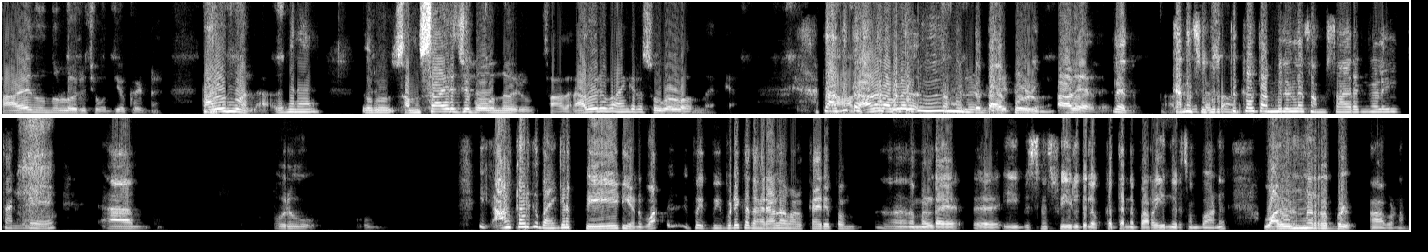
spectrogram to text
താഴെ നിന്നുള്ള ഒരു ചോദ്യമൊക്കെ ഉണ്ട്. അതൊന്നുമല്ല. അതിങ്ങനെ ഒരു സംസാരിച്ചു പോകുന്ന ഒരു സാധനം. അതൊരു ഭയങ്കര സുഖമുള്ള ഒന്ന് തന്നെയാണ്. അത് അതാണ് നമ്മൾ പലപ്പോഴും. അതെ അതെ. കാരണം സുഹൃത്തുക്കൾ തമ്മിലുള്ള സംസാരങ്ങളിൽ തന്നെ ഒരു ആൾക്കാർക്ക് ഭയങ്കര പേടിയാണ്. ഇപ്പൊ ഇവിടെയൊക്കെ ധാരാളം ആൾക്കാർ ഇപ്പം നമ്മളുടെ ഈ ബിസിനസ് ഫീൽഡിലൊക്കെ തന്നെ പറയുന്ന ഒരു സംഭവമാണ്. വൾണറബിൾ ആവണം.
